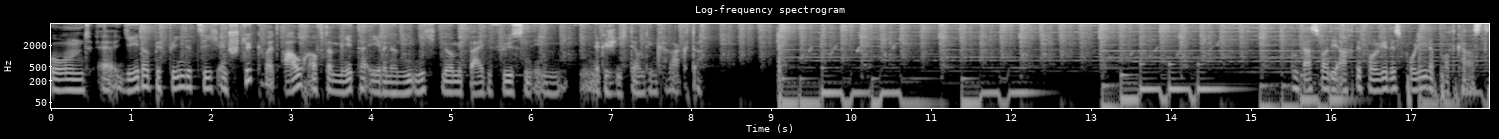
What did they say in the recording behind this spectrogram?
und äh, jeder befindet sich ein Stück weit auch auf der Metaebene nicht nur mit beiden Füßen in, in der Geschichte und im Charakter. Und das war die achte Folge des Polyeder Podcast.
